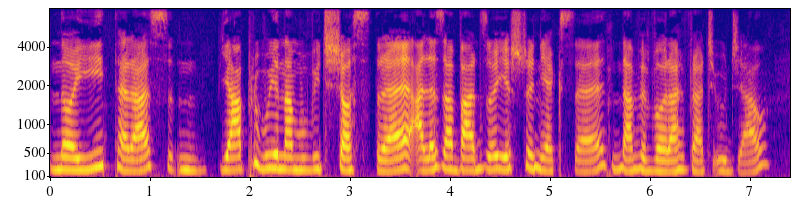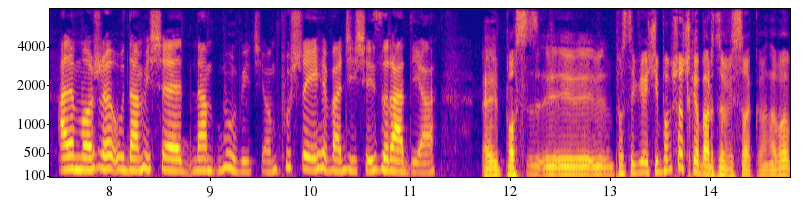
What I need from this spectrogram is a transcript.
No i teraz mm, ja próbuję namówić siostrę, ale za bardzo jeszcze nie chcę na wyborach brać udział. Ale może uda mi się namówić ją. Puszczę jej chyba dzisiaj z radia. Pos, y, postawiłeś ci poprzeczkę bardzo wysoko, no bo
